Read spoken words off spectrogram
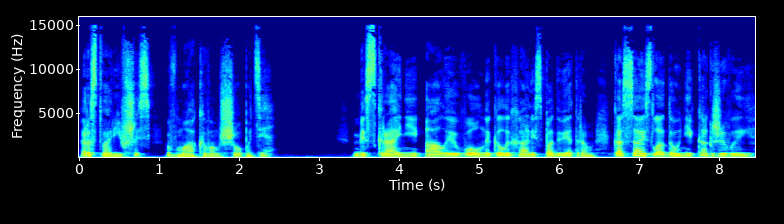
растворившись в маковом шепоте. Бескрайние алые волны колыхались под ветром, касаясь ладоней, как живые.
